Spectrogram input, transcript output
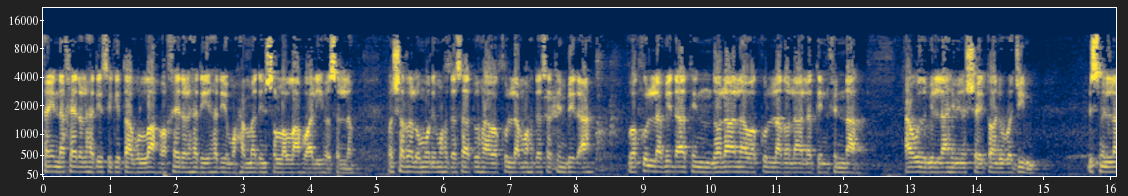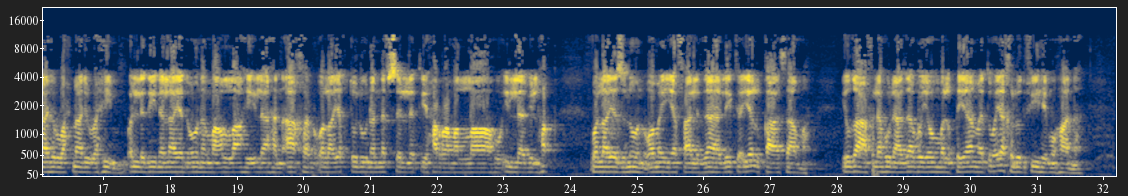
فإن خير الحديث كتاب الله وخير الهدي هدي محمد صلى الله عليه وسلم وشر الأمور محدثاتها وكل محدثة بدعة وكل بدعة ضلالة وكل ضلالة في النار. أعوذ بالله من الشيطان الرجيم. بسم الله الرحمن الرحيم. والذين لا يدعون مع الله إلها آخر ولا يقتلون النفس التي حرم الله إلا بالحق ولا يزنون ومن يفعل ذلك يلقى أثامه. يضاعف له العذاب يوم القيامة ويخلد فيه مهانا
